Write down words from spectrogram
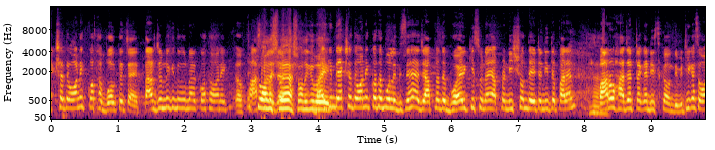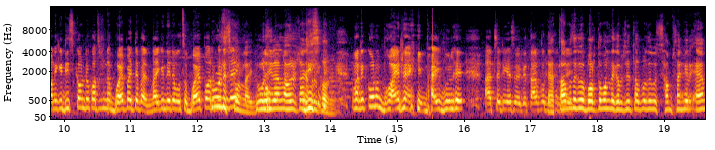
একসাথে অনেক কথা বলতে চায় তার জন্য কিন্তু উনার কথা অনেক ফাস্ট হয়ে অনেকে ভাই। কিন্তু একসাথে অনেক কথা বলে দিছে হ্যাঁ যে আপনাদের ভয়ের কিছু নাই আপনার নিঃসন্দেহে এটা নিতে পারেন হ্যাঁ। বারো হাজার টাকা ডিসকাউন্ট দিবি ঠিক আছে অনেকে ডিসকাউন্টের কথা শুনে ভয় পাইতে পারেন ভাই কিন্তু এটা বলছে ভয় পাওয়ার কিছু নাই, original না হলে টাকা ফেরত পাবে। মানে কোনো ভয় নাই ভাই ভুলে আচ্ছা ঠিক আছে ওকে তারপর হ্যাঁ, দেখেন তারপর। দেখবে বর্তমানে দেখাবো যে তারপর দেখবে স্যামসাং এর এম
